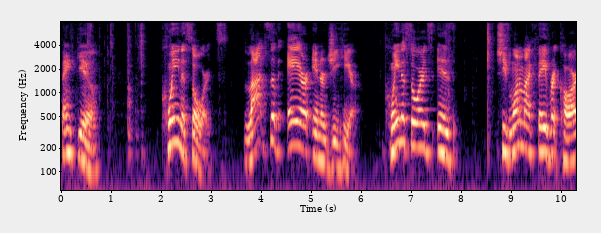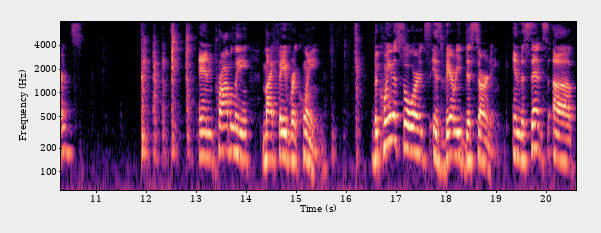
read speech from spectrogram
Thank you. Queen of Swords. Lots of air energy here. Queen of Swords is She's one of my favorite cards, and probably my favorite queen. The Queen of Swords is very discerning in the sense of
